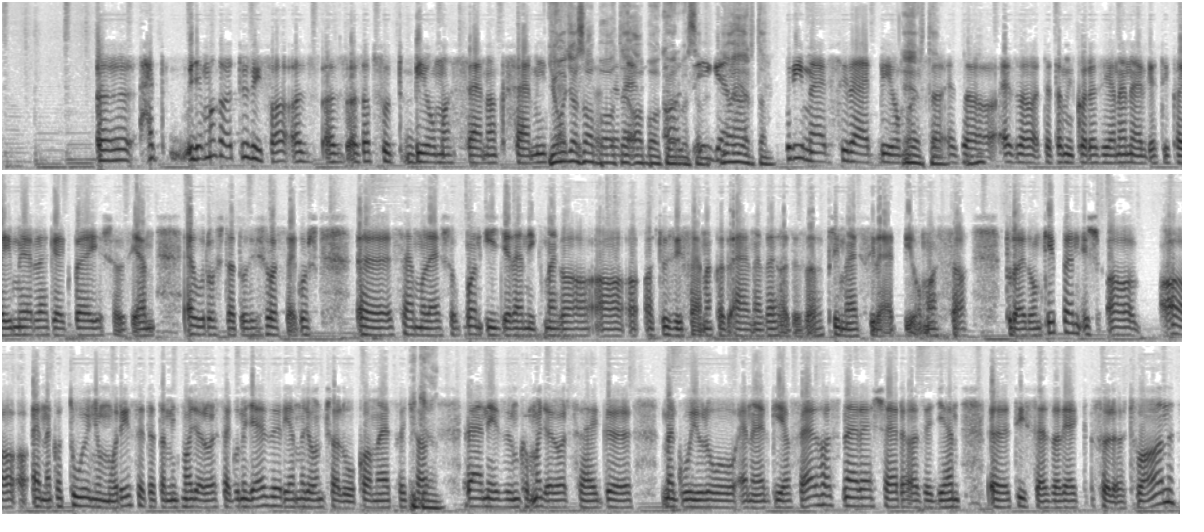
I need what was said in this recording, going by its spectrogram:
Hát ugye maga a tűzifa az, az, az abszolút biomasszának számít. Ja, hogy az abba, te, abba a körbe Igen, ja, értem. a primer szilárd biomassa, ez a, ez a, tehát amikor az ilyen energetikai mérlegekbe és az ilyen eurostatos és országos uh, számolásokban így jelenik meg a, a, a tűzifának az elneve, az ez a primer szilárd biomassa tulajdonképpen, és a a, a, ennek a túlnyomó részletet, amit Magyarországon, ugye ezért ilyen nagyon csalóka, mert hogyha Igen. ránézünk a Magyarország megújuló energia felhasználására, az egy ilyen 10% fölött van,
